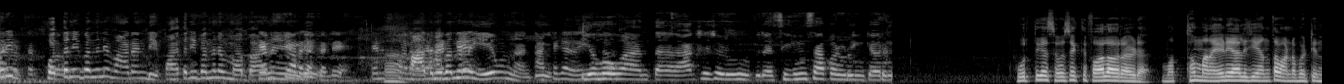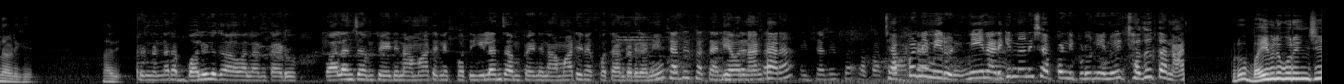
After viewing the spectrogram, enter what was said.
మరి కొత్త నిబంధనే వాడండి. పాత నిబంధన బాగానే పాత నిబంధనలో ఏముందంటే యెహోవా అంత రాక్షసుడు హింసాపరుడు ఇంకెవరు? పూర్తిగా శివశక్తి ఫాలో అవరు ఆవిడ మొత్తం మన ఐడియాలజీ అంతా వండబట్టింది ఆవిడకి అది. రెండున్నర బలులు కావాలంటాడు. వాళ్ళని చంపేయండి నా మాట వినకపోతే వీళ్ళని చంపేయండి నా మాట వినకపోతే అంటాడు కానీ ఏమన్నా అంటారా? ఇది చెప్పండి మీరు. నేను అడిగిన దానికి చెప్పండి. ఇప్పుడు నేను చదువుతాను? ఇప్పుడు బైబిల్ గురించి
